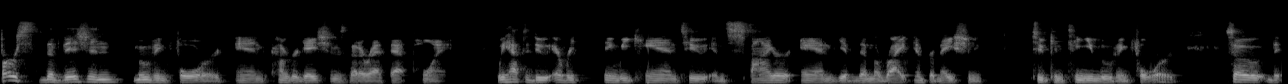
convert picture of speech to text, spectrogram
first the vision moving forward in congregations that are at that point we have to do everything we can to inspire and give them the right information to continue moving forward. So the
